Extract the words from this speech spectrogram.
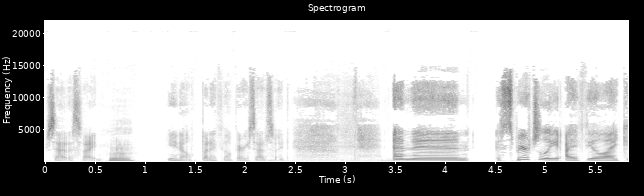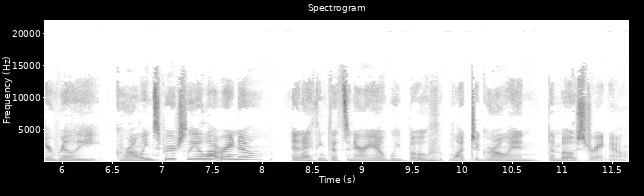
satisfied Mhm. you know, but I feel very satisfied. And then spiritually, I feel like you're really growing spiritually a lot right now. And I think that's an area we both want to grow in the most right now.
